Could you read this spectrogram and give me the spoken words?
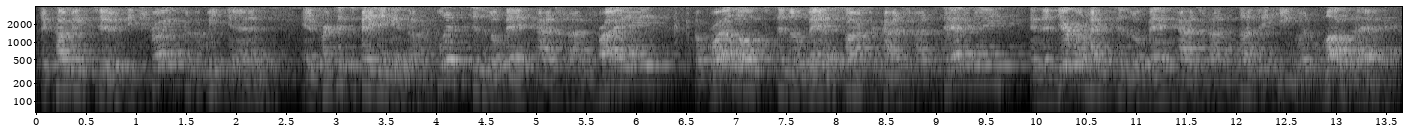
to coming to Detroit for the weekend and participating in the Flint Citadel Band concert on Friday, the Royal Oak Citadel Band and Songster concert on Saturday, and the Dearborn Heights Citadel Band concert on Sunday. He would love that.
